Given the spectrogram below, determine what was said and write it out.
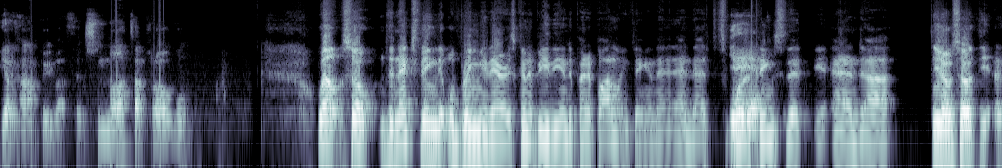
you're happy with. It's not a problem. Well, so the next thing that will bring me there is going to be the independent bottling thing, and and that's yeah, one of the things that and uh, you know, so uh,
